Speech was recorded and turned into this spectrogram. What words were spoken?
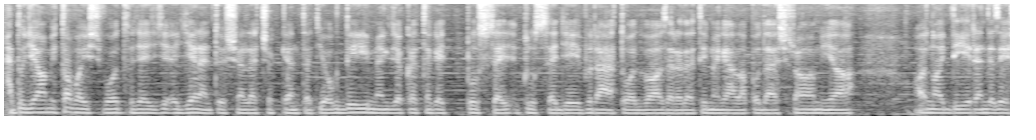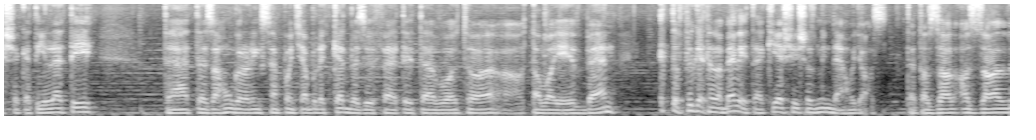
Hát ugye, ami tavaly is volt, hogy egy, egy jelentősen lecsökkentett jogdíj, meg gyakorlatilag egy plusz egy, plusz egy év rátoldva az eredeti megállapodásra, ami a, a nagy díjrendezéseket illeti tehát ez a Hungaroring szempontjából egy kedvező feltétel volt a, a tavaly évben. Ettől függetlenül a bevétel kiesés az mindenhogy az. Tehát azzal, azzal,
